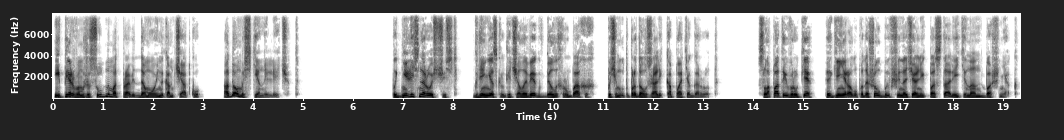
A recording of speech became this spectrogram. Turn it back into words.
и первым же судном отправит домой на Камчатку, а дома стены лечат. Поднялись на рощасть, где несколько человек в белых рубахах почему-то продолжали копать огород. С лопатой в руке к генералу подошел бывший начальник поста лейтенант Башняк.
